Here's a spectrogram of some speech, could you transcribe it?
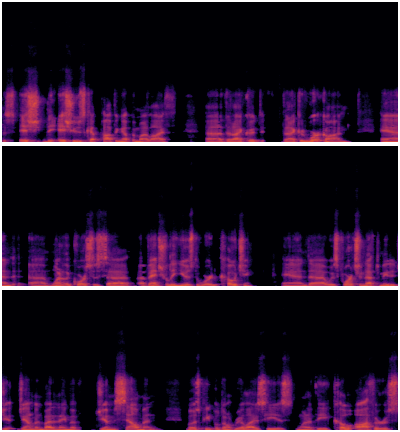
this issue, the issues kept popping up in my life uh, that I could that I could work on. And uh, one of the courses uh, eventually used the word coaching, and uh, was fortunate enough to meet a gentleman by the name of Jim Selman, most people don't realize he is one of the co-authors,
